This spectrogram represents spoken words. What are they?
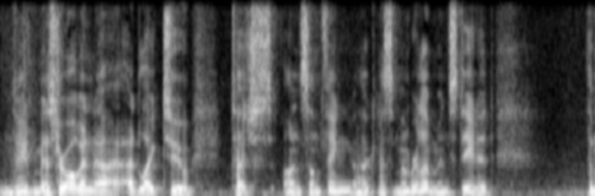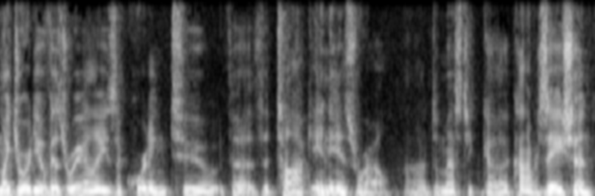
Indeed. Mr. Oren, uh, I'd like to touch on something uh, Knesset member Lipman stated. The majority of Israelis, according to the, the talk in Israel, uh, domestic uh, conversation,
